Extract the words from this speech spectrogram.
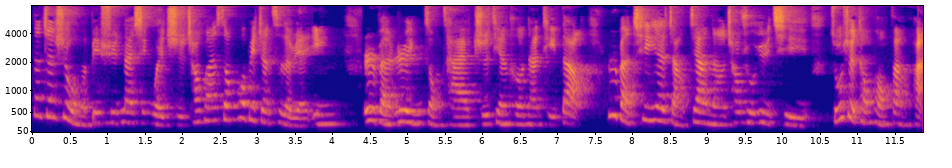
那正是我们必须耐心维持超宽松货币政策的原因。日本日银总裁植田和男提到，日本企业涨价呢超出预期，阻止通膨放缓，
